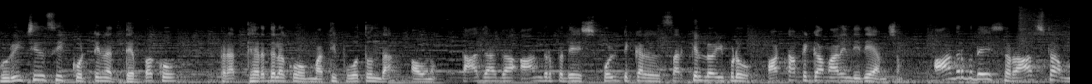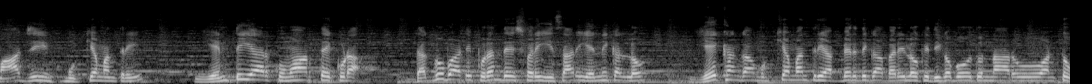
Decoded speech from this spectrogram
గురి చేసి కొట్టిన దెబ్బకు ప్రత్యర్థులకు మతిపోతుందా? అవును. తాజాగా ఆంధ్రప్రదేశ్ పొలిటికల్ సర్కిల్లో ఇప్పుడు హాట్ టాపిక్గా మారింది ఇదే అంశం. ఆంధ్రప్రదేశ్ రాష్ట్ర మాజీ ముఖ్యమంత్రి ఎన్టీఆర్ కుమార్తె కూడా దగ్గుబాటి పురంధేశ్వరి ఈసారి ఎన్నికల్లో ఏకంగా ముఖ్యమంత్రి అభ్యర్థిగా బరిలోకి దిగబోతున్నారు అంటూ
